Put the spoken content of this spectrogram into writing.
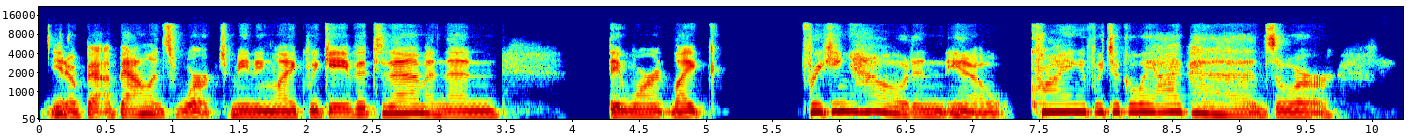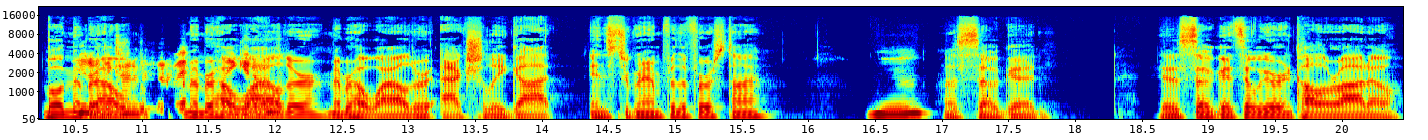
you know, ba- balance worked, meaning like we gave it to them and then they weren't like freaking out and, you know, crying if we took away iPads or, Well, remember know, how kind of remember how they get over Wilder remember how Wilder actually got Instagram for the first time? Mhm. That was so good. It was so good. So we were in Colorado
